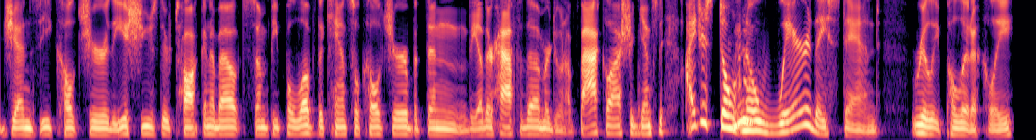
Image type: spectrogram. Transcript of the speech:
Gen Z culture, the issues they're talking about. Some people love the cancel culture, but then the other half of them are doing a backlash against it. I just don't mm-hmm. know where they stand really politically.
